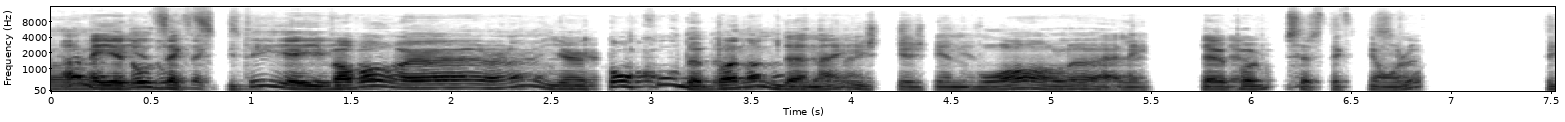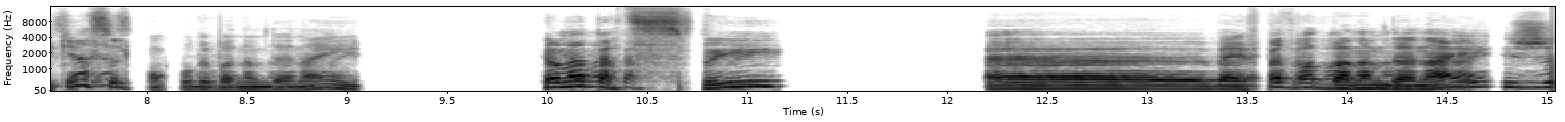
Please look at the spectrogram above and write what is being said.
Ah, mais il y a d'autres activités. Il va y avoir euh, il y a un concours de bonhomme de neige que je viens de voir. Là, Je n'avais pas vu cette section-là. C'est quand ça le concours de bonhomme de neige? Comment participer? Euh, ben, faites votre bonhomme de neige.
